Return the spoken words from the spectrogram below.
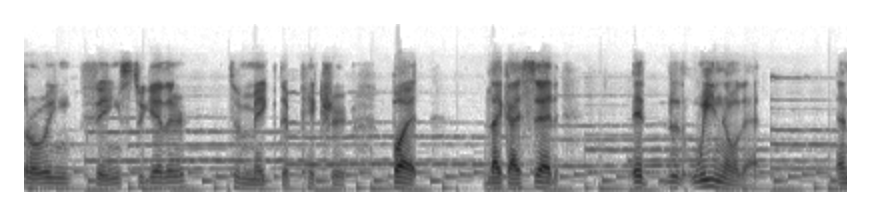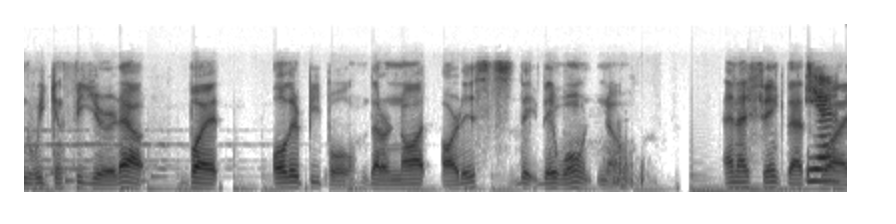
throwing things together to make the picture. But like I said, it we know that and we can figure it out but other people that are not artists they, they won't know and i think that's Yeah. why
